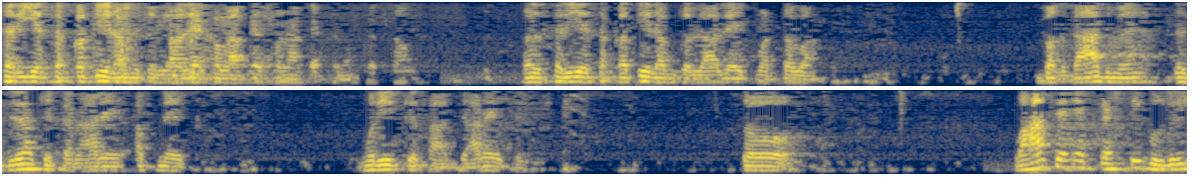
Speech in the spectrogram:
سریع سقتی رحمۃ اللہ علیہ کا واقعہ سنا کر سنا کرتا ہوں۔ حضرت سریع سقتی رحمۃ اللہ علیہ ایک مرتبہ بغداد میں نزلہ کے کنارے اپنے مرید کے ساتھ جا رہے تھے۔ تو وہاں سے ایک کشتی گزری۔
